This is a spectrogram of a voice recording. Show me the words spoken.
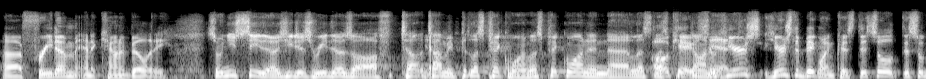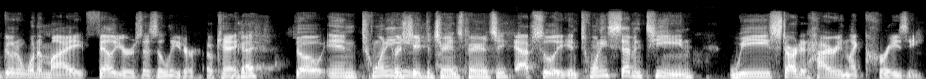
uh, freedom and accountability. So when you see those, you just read those off. Tell, yeah. tell me, let's pick one. Let's pick one and uh, let's, let's okay. so it. here's here's the big one because this will this will go to one of my failures as a leader. Okay. Okay. So in 20 appreciate the transparency. Absolutely. In 2017, we started hiring like crazy,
